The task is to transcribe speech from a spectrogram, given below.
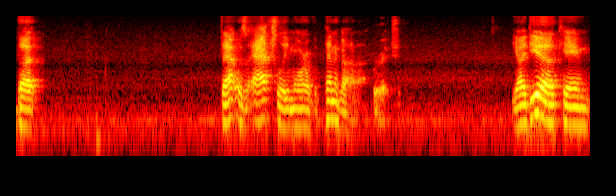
but that was actually more of a Pentagon operation. The idea came.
